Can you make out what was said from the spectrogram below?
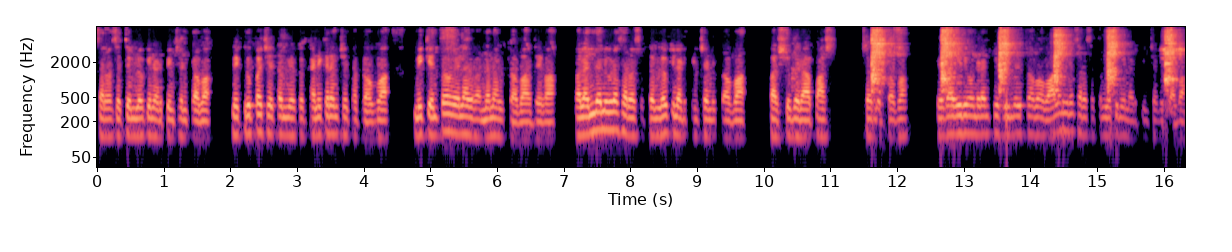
సర్వసత్యంలోకి నడిపించండి ప్రభా. మీ కృప చేత మీ యొక్క కనికరం చేత ప్రభా మీకెంతో వేల వందనాలు ప్రభా దేవా. వాళ్ళందరినీ కూడా సర్వసత్యంలోకి నడిపించండి ప్రభా. పరిశుద్ధుడ పాశ్చర్య ప్రభా. యథావిధి ఉండడానికి వీళ్ళు ప్రభావ వాళ్ళని కూడా సరస్వతంలోకి మీరు నడిపించండి ప్రభా.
